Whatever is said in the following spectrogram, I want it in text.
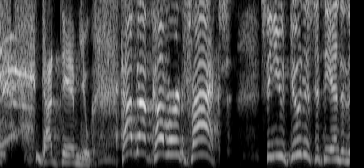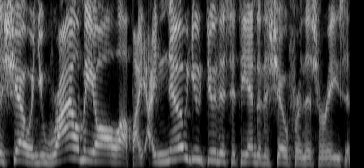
God damn you. How about covering facts? See, you do this at the end of the show and you rile me all up. I, I know you do this at the end of the show for this reason.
